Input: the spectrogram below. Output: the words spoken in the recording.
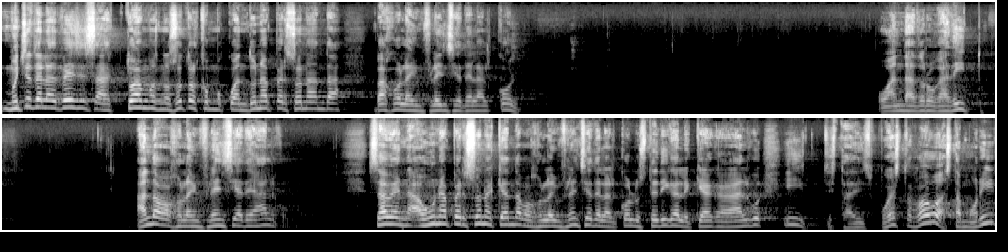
Muchas de las veces actuamos nosotros como cuando una persona anda bajo la influencia del alcohol o anda drogadito, anda bajo la influencia de algo. Saben, a una persona que anda bajo la influencia del alcohol, usted dígale que haga algo y está dispuesto oh, hasta morir.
